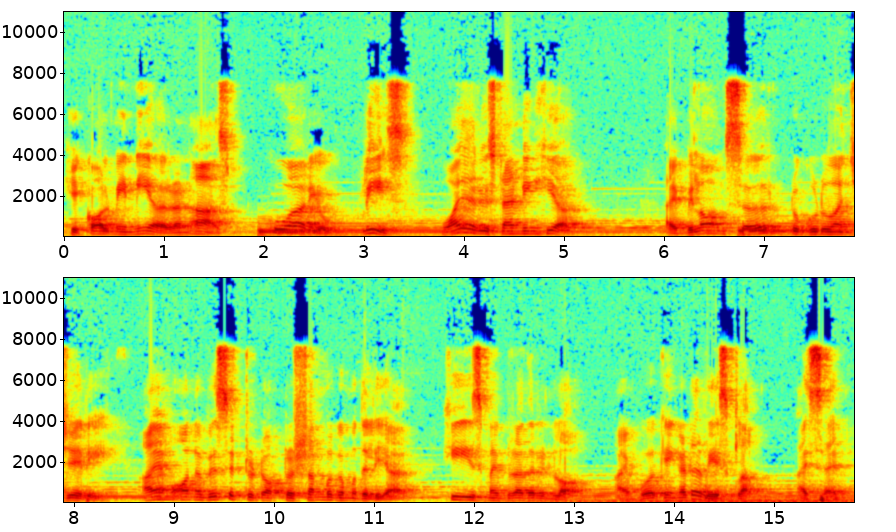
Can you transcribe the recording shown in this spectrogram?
He called me near and asked, Who are you? Please, why are you standing here? I belong, sir, to Gudu Anjeri. I am on a visit to Dr. Shanmuga. He is my brother in law. I am working at a race club. I said,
